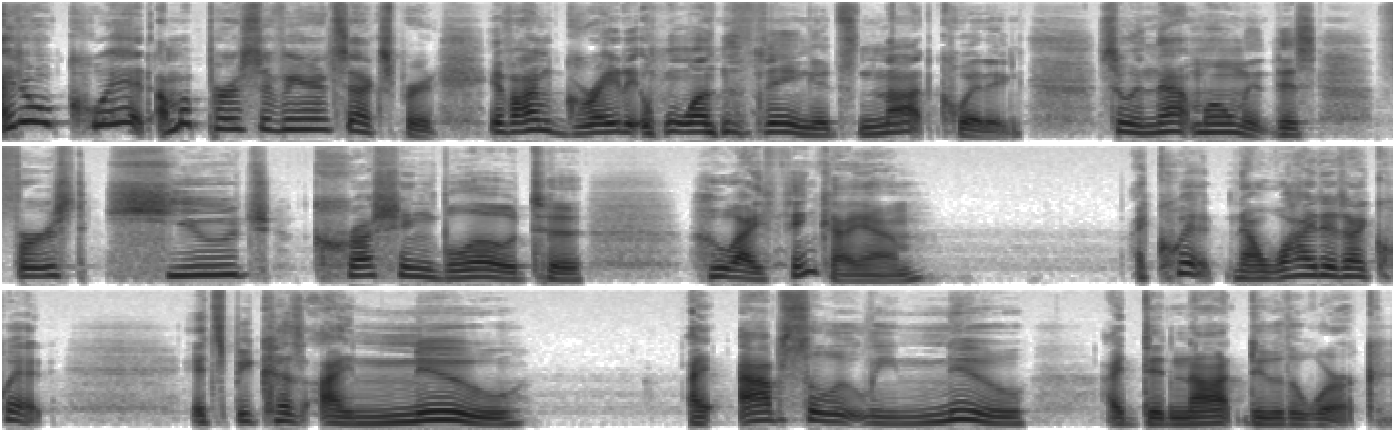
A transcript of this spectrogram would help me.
I don't quit. I'm a perseverance expert. If I'm great at one thing, it's not quitting. So, in that moment, this first huge crushing blow to who I think I am, I quit. Now, why did I quit? It's because I knew I absolutely knew I did not do the work.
